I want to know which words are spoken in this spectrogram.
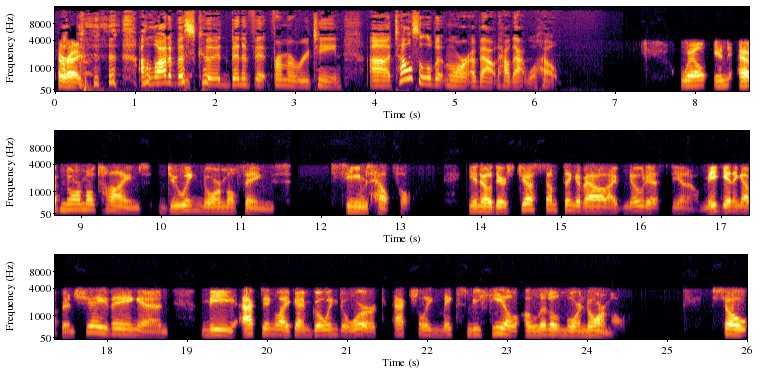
right. a lot of us could benefit from a routine. Uh, tell us a little bit more about how that will help. Well, in abnormal times, doing normal things seems helpful You know, there's just something about I've noticed, you know, me getting up and shaving and me acting like I'm going to work actually makes me feel a little more normal. So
